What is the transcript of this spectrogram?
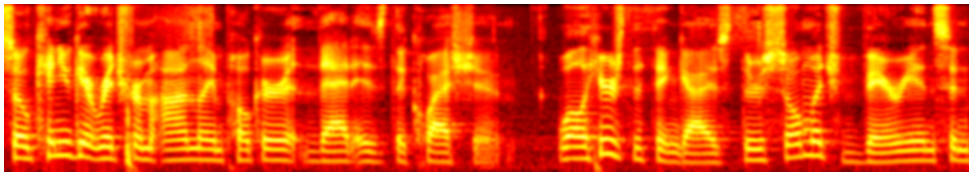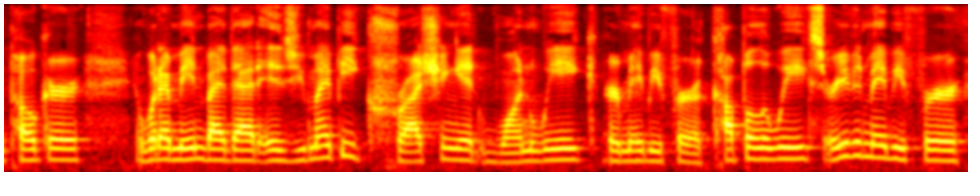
So, can you get rich from online poker? That is the question. Well, here's the thing, guys. There's so much variance in poker. And what I mean by that is you might be crushing it one week, or maybe for a couple of weeks, or even maybe for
